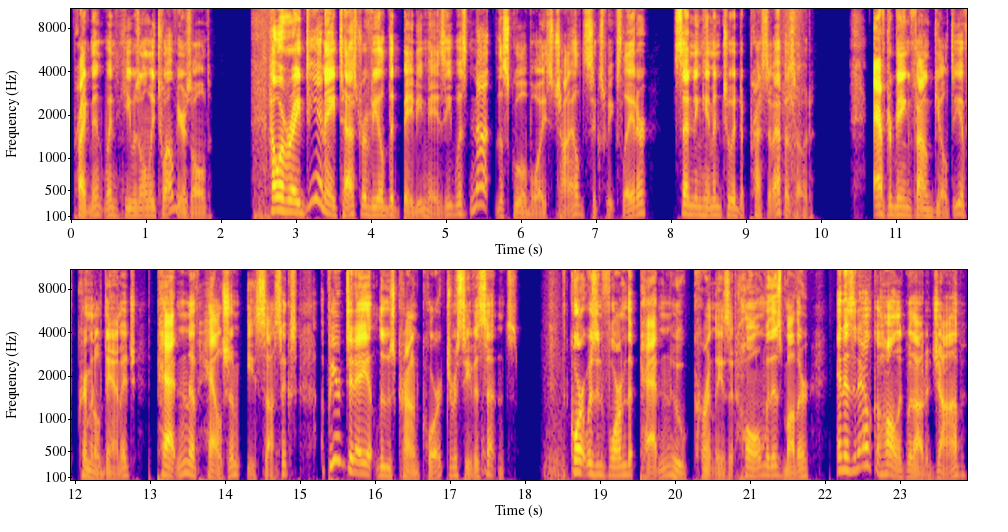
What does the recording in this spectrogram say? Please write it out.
pregnant when he was only 12 years old. However, a DNA test revealed that baby Maisie was not the schoolboy's child six weeks later, sending him into a depressive episode. After being found guilty of criminal damage, Patton of Hailsham, East Sussex, appeared today at Lewes Crown Court to receive his sentence. The court was informed that Patton, who currently is at home with his mother, and is an alcoholic without a job,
